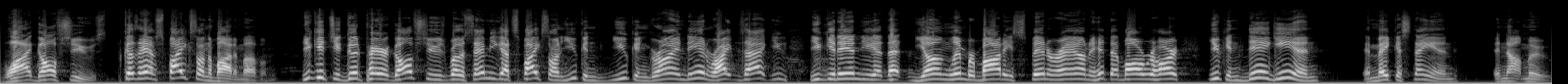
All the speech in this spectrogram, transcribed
Why golf shoes? Because they have spikes on the bottom of them. You get you a good pair of golf shoes, brother Sam. You got spikes on. You can you can grind in, right, Zach? You you get in. You get that young limber body spin around and hit that ball real hard. You can dig in and make a stand and not move.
